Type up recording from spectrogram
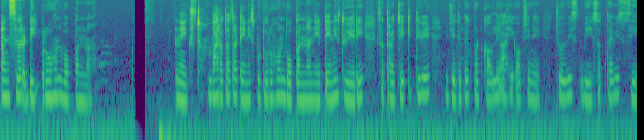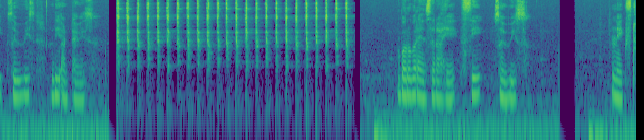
Answer D Rohan Bopanna next भारताचा टेनिसपटू रोहन बोपन्नाने टेनिस दुहेरी सत्राचे कितवे विजेतेपद पटकावले आहे? ऑप्शन ए चोवीस बी सत्तावीस सी सव्वीस डी अठ्ठावीस. बरोबर ॲन्सर आहे सी सव्वीस. नेक्स्ट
